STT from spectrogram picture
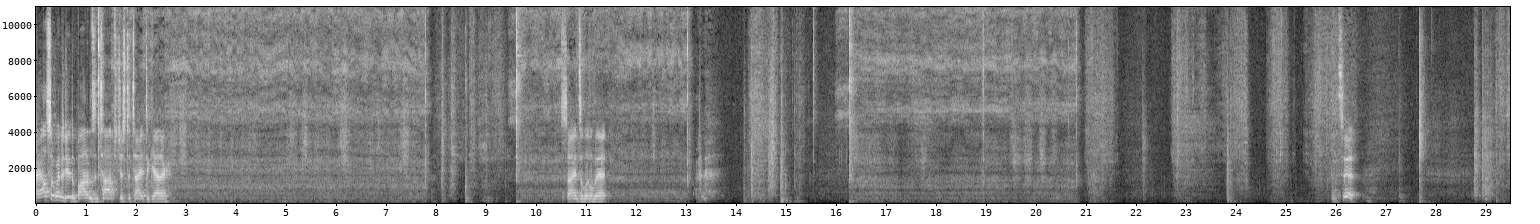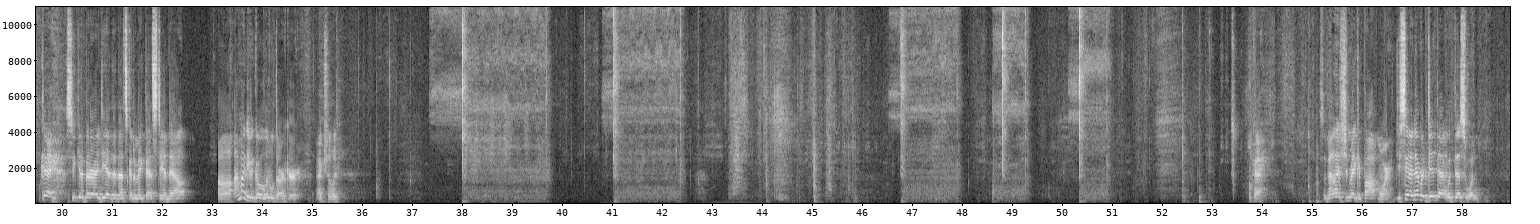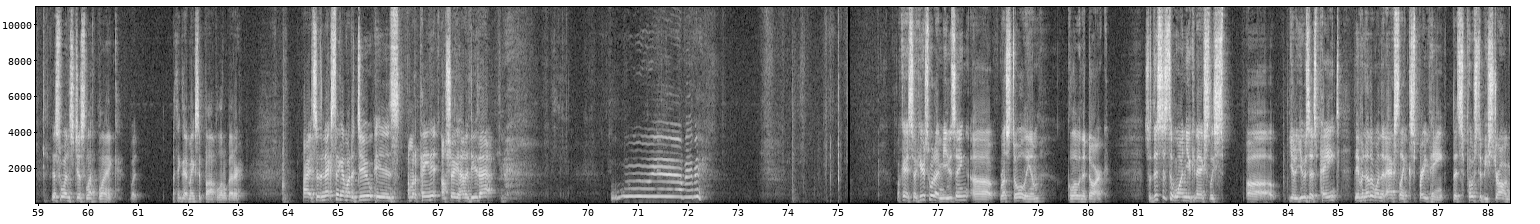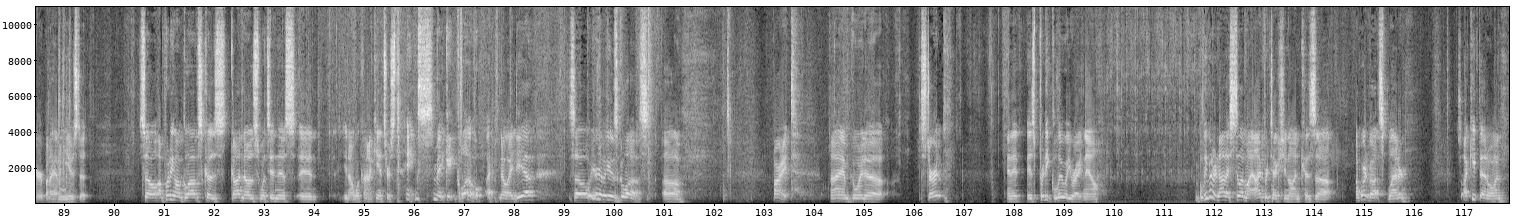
I also going to do the bottoms and tops just to tie it together. Sides a little bit. That's it. Okay, so you get a better idea that that's going to make that stand out. Uh, I might even go a little darker, actually. Okay, so now that should make it pop more. Do you see I never did that with this one? This one's just left blank, but I think that makes it pop a little better. All right, so the next thing I'm gonna do is I'm gonna paint it. I'll show you how to do that. Ooh, yeah, baby. Okay, so here's what I'm using, uh, Rust-Oleum glow in the dark. So this is the one you can actually uh, you know, use as paint. They have another one that acts like spray paint that's supposed to be stronger, but I haven't used it. So I'm putting on gloves because God knows what's in this and you know what kind of cancerous things make it glow. I have no idea. So we're going to use gloves. Um, all right, I am going to stir it and it is pretty gluey right now. Believe it or not, I still have my eye protection on because uh, I'm worried about splatter. So I keep that on.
